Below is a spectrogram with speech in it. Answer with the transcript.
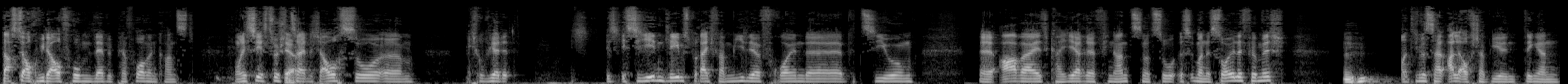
dass du auch wieder auf hohem Level performen kannst. Und ich sehe es zwischenzeitlich auch so, ähm, ich probiere, ich, ich, ich sehe jeden Lebensbereich, Familie, Freunde, Beziehung, äh, Arbeit, Karriere, Finanzen und so, ist immer eine Säule für mich. Und die müssen halt alle auf stabilen Dingen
